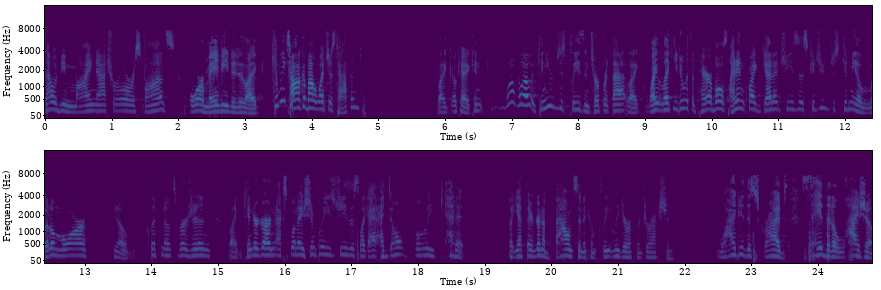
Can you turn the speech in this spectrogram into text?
that would be my natural response. Or maybe to do like, can we talk about what just happened? Like, okay, can, what, what, can you just please interpret that? Like, like you do with the parables? I didn't quite get it, Jesus. Could you just give me a little more, you know, Cliff Notes version, like kindergarten explanation, please, Jesus? Like, I, I don't fully get it but yet they're going to bounce in a completely different direction. Why do the scribes say that Elijah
